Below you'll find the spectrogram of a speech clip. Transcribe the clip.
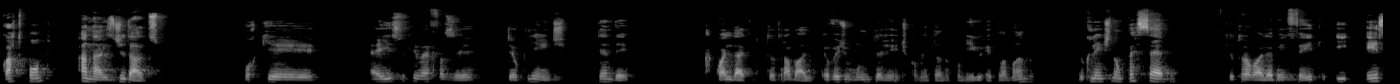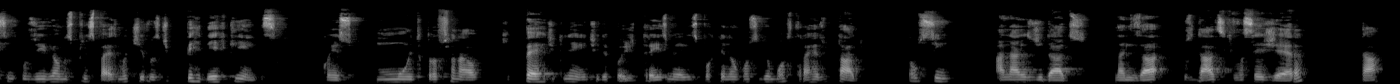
Quarto ponto, análise de dados. Porque é isso que vai fazer o teu cliente entender a qualidade do teu trabalho. Eu vejo muita gente comentando comigo, reclamando, e o cliente não percebe que o trabalho é bem feito, e esse, inclusive, é um dos principais motivos de perder clientes. Conheço muito profissional que perde cliente depois de três meses porque não conseguiu mostrar resultado. Então, sim, análise de dados, analisar os dados que você gera, tá?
